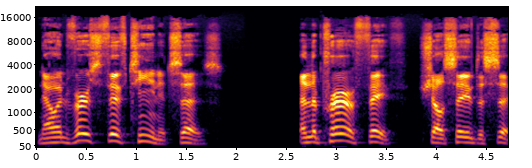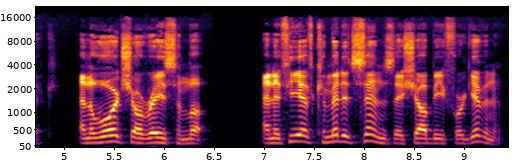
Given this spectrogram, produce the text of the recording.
Now, in verse 15, it says, And the prayer of faith shall save the sick, and the Lord shall raise him up and if he have committed sins, they shall be forgiven him.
